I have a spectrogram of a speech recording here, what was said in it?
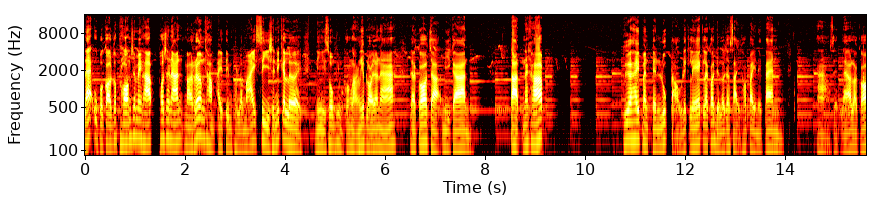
และอุปกรณ์ก็พร้อมใช่ไหมครับ เพราะฉะนั้นมาเริ่มทำไอติมผลไม้ 4 ชนิดกันเลย นี่ส้มพี่หมูกองหลังเรียบร้อยแล้วนะ แล้วก็จะมีการตัดนะครับ เพื่อให้มันเป็นลูกเต๋าเล็ก ๆ แล้วก็เดี๋ยวเราจะใส่เข้าไปในแป้นอ้าวเสร็จแล้วเราก็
